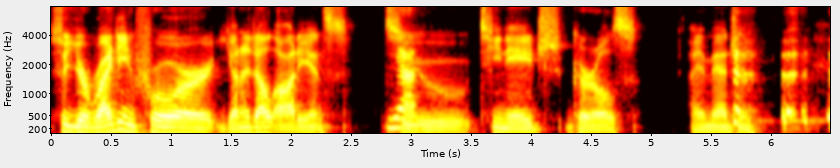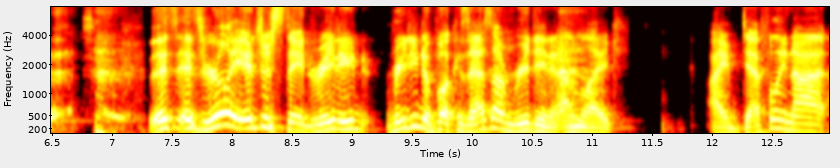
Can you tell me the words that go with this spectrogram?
so you're writing for young adult audience to Yeah. teenage girls, I imagine. So it's it's really interesting reading reading a book because as I'm reading it, I'm like, I'm definitely not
